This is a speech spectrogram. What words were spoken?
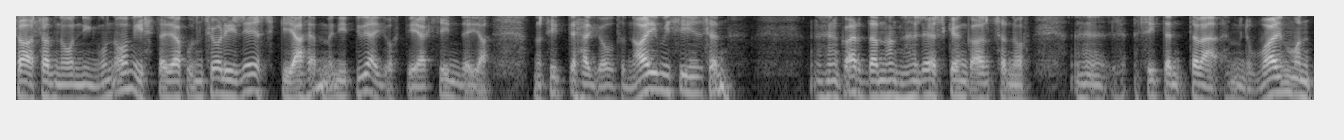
saa sanoa niin kuin omistaja kun se oli leski ja hän meni työnjohtajaksi sinne ja no sitten hän joutui naimisiin sen kartanon lesken kanssa. No sitten tämä minun vaimon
